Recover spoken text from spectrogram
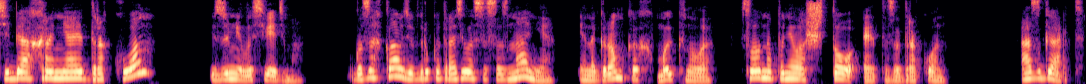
«Тебя охраняет дракон?» — изумилась ведьма. В глазах Клаудии вдруг отразилось осознание, и она громко хмыкнула, словно поняла, что это за дракон. «Асгард».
